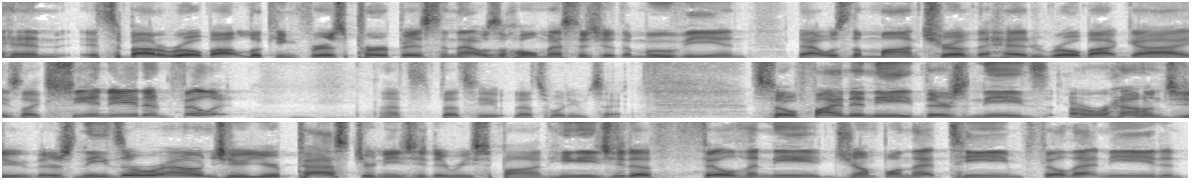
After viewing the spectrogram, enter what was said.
and it's about a robot looking for his purpose and that was the whole message of the movie and that was the mantra of the head robot guy. He's like see a need and fill it. That's that's he, that's what he would say. So find a need. There's needs around you. There's needs around you. Your pastor needs you to respond. He needs you to fill the need. Jump on that team. Fill that need. And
